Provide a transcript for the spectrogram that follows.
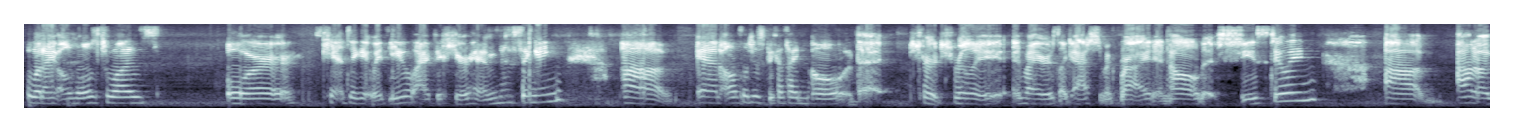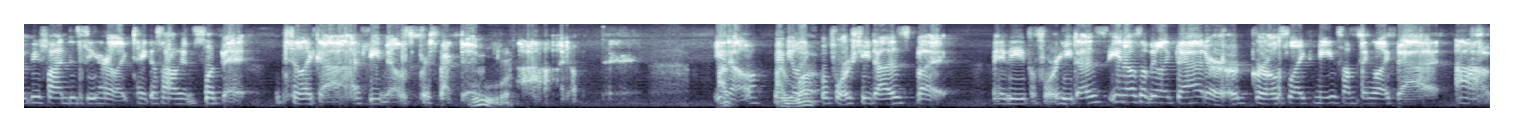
"What I Almost Was" or "Can't Take It With You," I could hear him singing, um, and also just because I know that church really admires like Ashley McBryde and all that she's doing. Um, I don't know. It'd be fun to see her like take a song and flip it to like a, a female's perspective. Ooh. Uh, I don't, you I- know, I maybe lo- like before she does, but maybe before he does, you know, something like that, or, or girls like me, something like that. Um,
